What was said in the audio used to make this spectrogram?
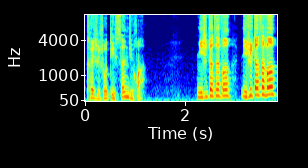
开始说第三句话。你是张三丰，你是张三丰。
